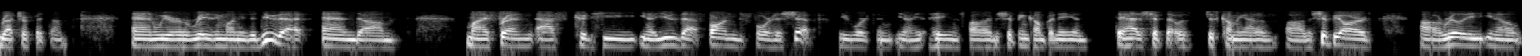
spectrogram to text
retrofit them, and we were raising money to do that. And um, my friend asked, could he, you know, use that fund for his ship? He worked in, you know, he and his father had a shipping company, and they had a ship that was just coming out of uh, the shipyard. Uh, really, you know,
